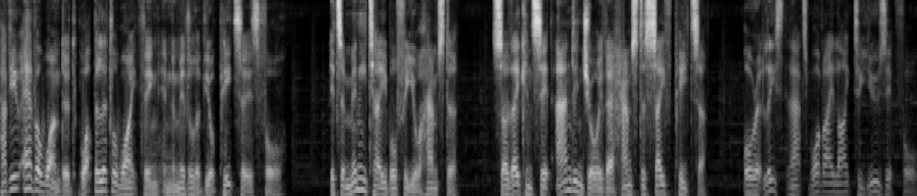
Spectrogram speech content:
Have you ever wondered what the little white thing in the middle of your pizza is for? It's a mini table for your hamster, so they can sit and enjoy their hamster safe pizza. Or at least that's what I like to use it for.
